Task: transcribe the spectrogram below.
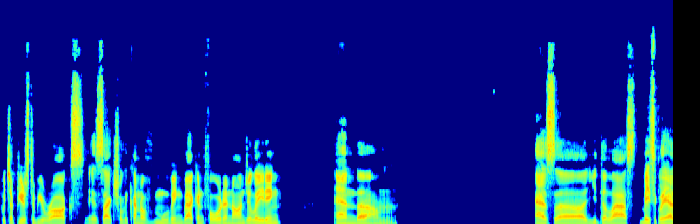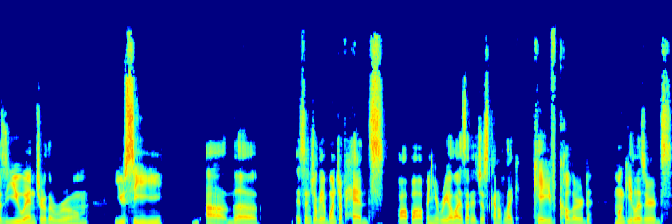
which appears to be rocks, is actually kind of moving back and forward and undulating. And um, as uh, the last, basically, as you enter the room, you see uh, the essentially a bunch of heads pop up and you realize that it's just kind of like cave colored monkey lizards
